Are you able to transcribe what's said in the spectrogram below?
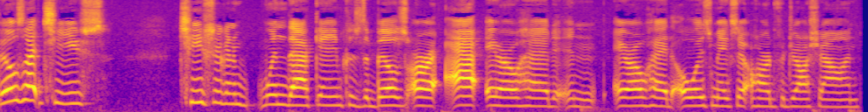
Bills at Chiefs. Chiefs are going to win that game because the Bills are at Arrowhead, and Arrowhead always makes it hard for Josh Allen.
